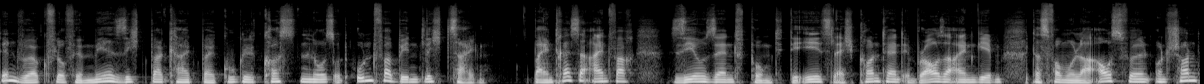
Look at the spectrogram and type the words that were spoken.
den Workflow für mehr Sichtbarkeit bei Google kostenlos und unverbindlich zeigen. Bei Interesse einfach seosenf.de slash content im Browser eingeben, das Formular ausfüllen und schon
